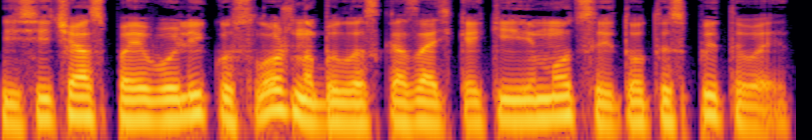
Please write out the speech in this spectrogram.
и сейчас по его лику сложно было сказать, какие эмоции тот испытывает.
